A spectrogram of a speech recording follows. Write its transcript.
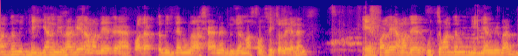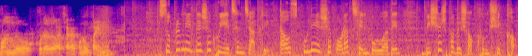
মাধ্যমিক বিজ্ঞান বিভাগের আমাদের পদার্থবিদ্যা এবং রসায়নের দুজন মাস্টারমশাই চলে গেলেন। এর ফলে আমাদের উচ্চ মাধ্যমিক বিজ্ঞান বিভাগ বন্ধ করে দেওয়া ছাড়া কোনো উপায় নেই। সুপ্রিম নির্দেশে খুইয়েছেন চাকরি তাও স্কুলে এসে পড়াচ্ছেন পড়ুয়াদের বিশেষভাবে সক্ষম শিক্ষক।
